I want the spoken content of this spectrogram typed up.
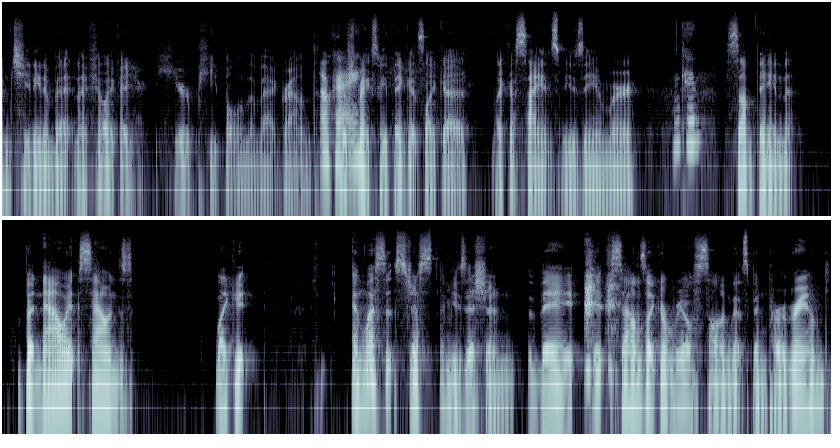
am cheating a bit, and I feel like I hear people in the background, Okay. which makes me think it's like a like a science museum or Okay. something. But now it sounds like it, unless it's just a musician, they it sounds like a real song that's been programmed.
